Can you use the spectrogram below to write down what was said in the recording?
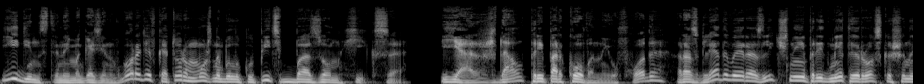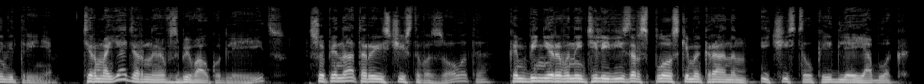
единственный магазин в городе, в котором можно было купить бозон Хиггса. Я ждал, припаркованный у входа, разглядывая различные предметы роскоши на витрине. Термоядерную взбивалку для яиц, супинаторы из чистого золота, комбинированный телевизор с плоским экраном и чистилкой для яблок,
